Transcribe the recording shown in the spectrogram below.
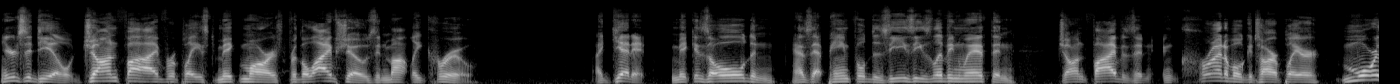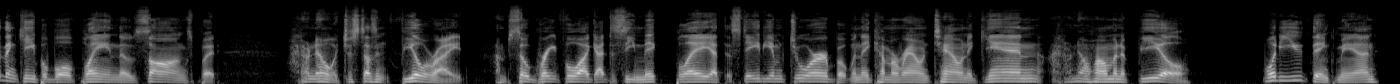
Here's the deal John 5 replaced Mick Mars for the live shows in Motley Crue. I get it. Mick is old and has that painful disease he's living with, and John 5 is an incredible guitar player, more than capable of playing those songs, but I don't know, it just doesn't feel right. I'm so grateful I got to see Mick play at the stadium tour, but when they come around town again, I don't know how I'm going to feel. What do you think, man?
